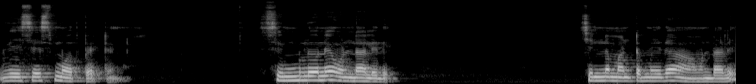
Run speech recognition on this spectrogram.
వేసేసి మూత పెట్టండి. సిమ్లోనే ఉండాలి ఇది. చిన్న మంట మీద ఉండాలి.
